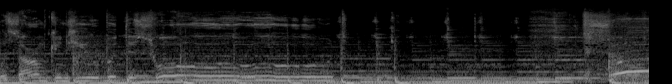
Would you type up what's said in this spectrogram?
Well, some can heal, but this won't. Was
